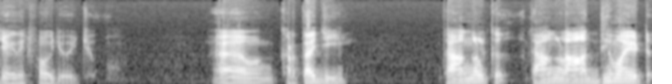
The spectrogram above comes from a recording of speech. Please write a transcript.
ജഗദീഷ് ബാബു ചോദിച്ചു. കർത്താജി താങ്കൾക്ക് താങ്കൾ ആദ്യമായിട്ട്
